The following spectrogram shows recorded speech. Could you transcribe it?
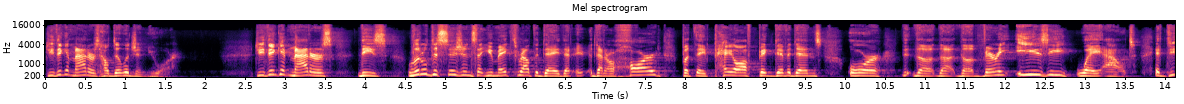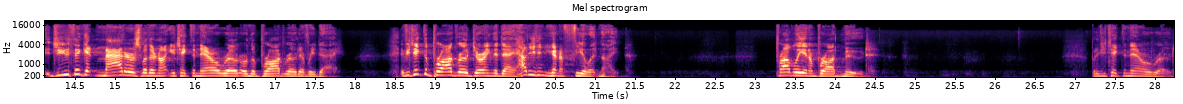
Do you think it matters how diligent you are? Do you think it matters these little decisions that you make throughout the day that, that are hard, but they pay off big dividends or the, the, the very easy way out? It, do, do you think it matters whether or not you take the narrow road or the broad road every day? If you take the broad road during the day, how do you think you're going to feel at night? Probably in a broad mood. But if you take the narrow road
